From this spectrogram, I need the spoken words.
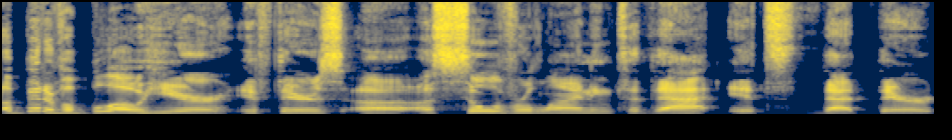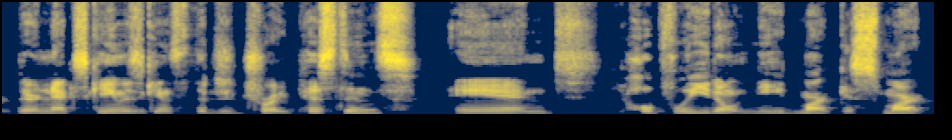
a bit of a blow here. If there's a, a, silver lining to that, it's that their their next game is against the Detroit Pistons, and hopefully you don't need Marcus Smart.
